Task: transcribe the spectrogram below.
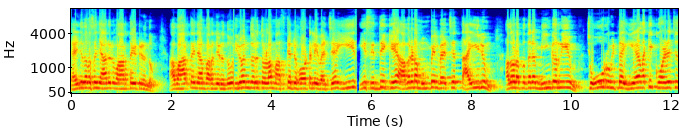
കഴിഞ്ഞ ദിവസം ഞാനൊരു വാർത്ത ഇട്ടിരുന്നു ആ വാർത്ത ഞാൻ പറഞ്ഞിരുന്നു തിരുവനന്തപുരത്തുള്ള മസ്കറ്റ് ഹോട്ടലിൽ വെച്ച് ഈ ഈ സിദ്ധിക്ക് അവരുടെ മുമ്പിൽ വെച്ച് തൈരും അതോടൊപ്പം തന്നെ മീൻകറിയും ചോറും ഇട്ട് ഇളക്കി കുഴച്ച്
